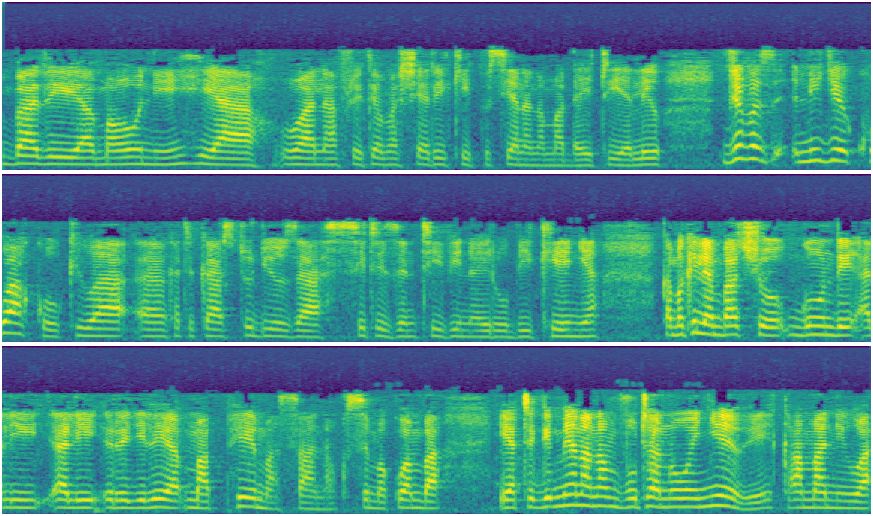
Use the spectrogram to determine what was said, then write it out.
baadhi ya maoni ya wanaafrika Mashariki kuhusiana na mada yetu ya leo. Javas, nije kwako ukiwa uh, katika studio za Citizen TV Nairobi, Kenya, kama kile ambacho Gonde alirejelea ali mapema sana kusema kwamba yategemeana na mvutano wenyewe, kama ni wa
